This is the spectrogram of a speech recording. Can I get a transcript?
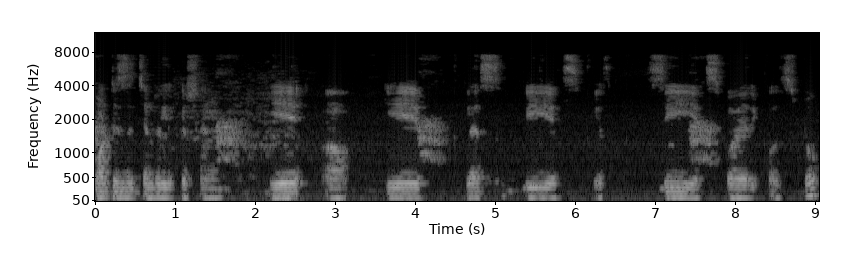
What is the general equation? A uh, a plus bx plus cx square equals to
